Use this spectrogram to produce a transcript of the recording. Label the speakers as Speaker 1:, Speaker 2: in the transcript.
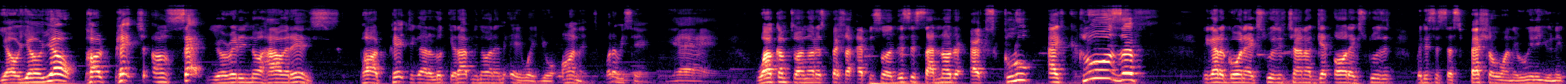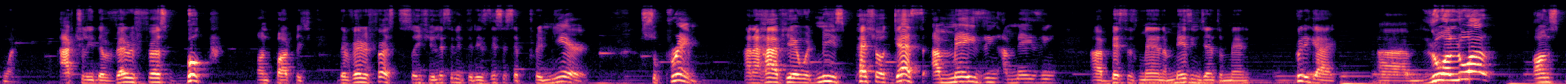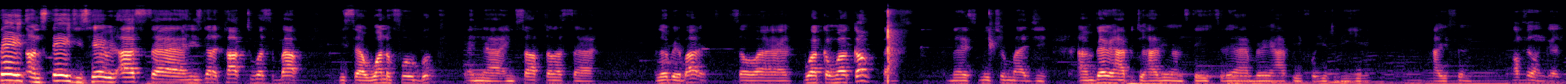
Speaker 1: Yo, yo, yo, Pod Pitch on set. You already know how it is. Pod Pitch, you gotta look it up. You know what I mean? Hey, wait, you're on it. What are we saying? Yeah. Welcome to another special episode. This is another exclu- exclusive. You gotta go on an exclusive channel, get all the exclusive, but this is a special one, a really unique one. Actually, the very first book on Pod Pitch, the very first. So if you're listening to this, this is a premiere, supreme and I have here with me special guest, amazing, amazing uh, businessman, amazing gentleman, pretty guy, um, Lual Lual on stage. On stage, he's here with us. Uh, he's gonna talk to us about his uh, wonderful book and uh, himself. Tell us uh, a little bit about it. So, uh, welcome, welcome.
Speaker 2: Thanks.
Speaker 1: Nice to meet you, Maji. I'm very happy to have you on stage today. I'm very happy for you to be here. How you feeling?
Speaker 2: I'm feeling good.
